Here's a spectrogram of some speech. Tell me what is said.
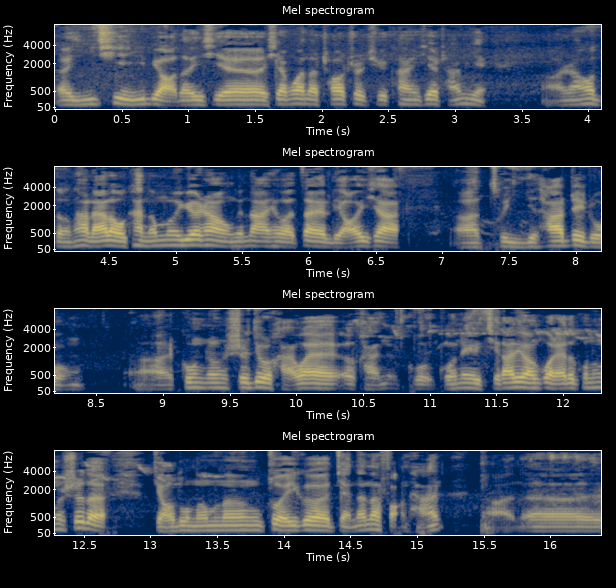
呃仪器仪表的一些相关的超市去看一些产品啊，然后等他来了，我看能不能约上，我跟大家伙再聊一下啊，以他这种呃工程师，就是海外海国国内其他地方过来的工程师的角度，能不能做一个简单的访谈啊？呃，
